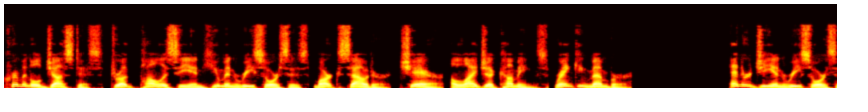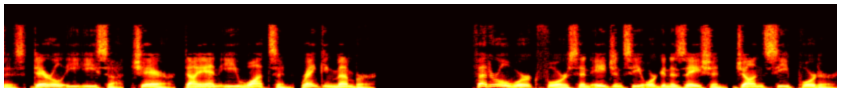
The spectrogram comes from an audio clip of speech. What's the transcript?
Criminal Justice, Drug Policy and Human Resources Mark Souder, Chair, Elijah Cummings, Ranking Member Energy and Resources Darrell E. Issa, Chair, Diane E. Watson, Ranking Member Federal Workforce and Agency Organization John C. Porter,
